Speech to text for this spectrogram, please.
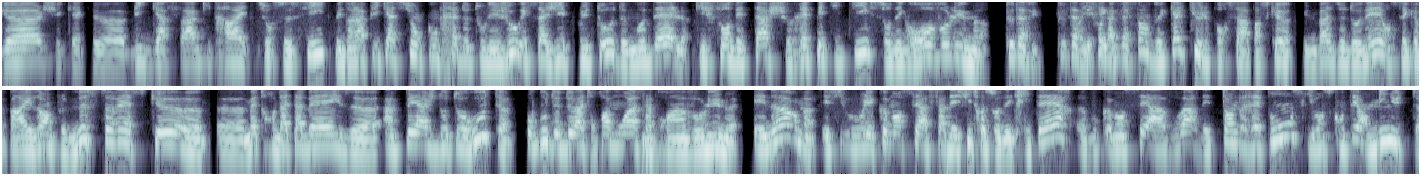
Google, chez quelques euh, big GAFAM qui travaillent sur ceci. Mais dans l'application concrète de tous les jours, il s'agit plutôt de modèles qui font des tâches répétitives sur des gros volumes. Tout à fait. Tout à fait. Il faut la puissance de calcul pour ça, parce que une base de données, on sait que par exemple, ne serait-ce que euh, mettre en database euh, un péage d'autoroute, au bout de deux à trois mois, ça prend un volume énorme. Et si vous voulez commencer à faire des filtres sur des critères, euh, vous commencez à avoir des temps de réponse qui vont se compter en minutes.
